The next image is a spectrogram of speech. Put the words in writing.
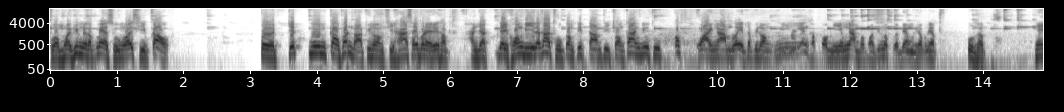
ถ่วมหอยพิมพ์เลยครับแม่สูงร้อยสี่เก้าเปิดเจ็ดหมื่นเก้าพันบาทพี่น้องสี่หาไซส์บ่ได้เลยครับหันอยากได้ของดีแล้วก็ถูกต้องติดตามที่ช่องทาง YouTube ก็ควายงามร้อยเอ็ดครับพี่น้องนี่งครับของงี้ยงามครับหอพิมพ์มาเปิดแบงค์มือครับนี่ครับพูดครับเงี้ย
